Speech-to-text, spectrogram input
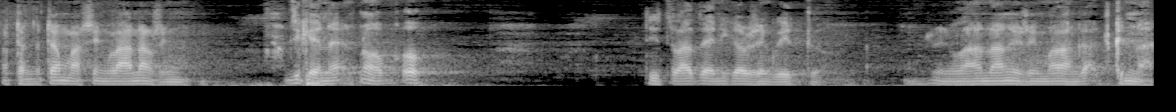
kadang-kadang masing lanang sing jika nek nopo ditelateni karo sing wedok. Sing lanang sing malah enggak genah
